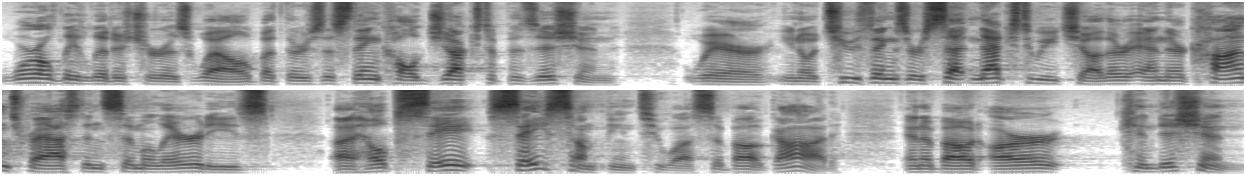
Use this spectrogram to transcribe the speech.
worldly literature as well, but there's this thing called juxtaposition, where you know two things are set next to each other and their contrast and similarities uh, help say, say something to us about god and about our condition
